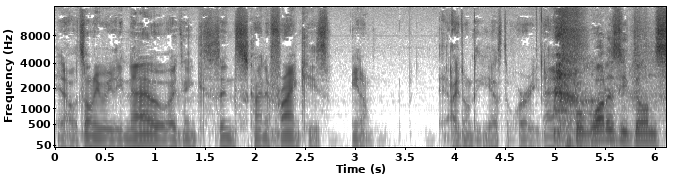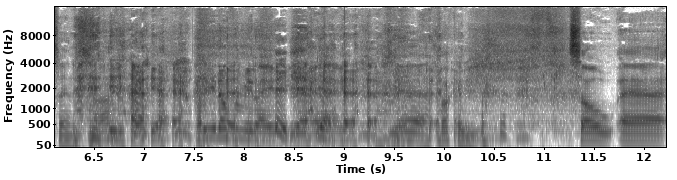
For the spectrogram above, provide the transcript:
you know, it's only really now I think since kind of Frank, he's you know, I don't think he has to worry now. But what has he done since? huh? yeah, yeah. What have you done for me lately? Yeah, yeah, yeah, fucking. So, uh,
